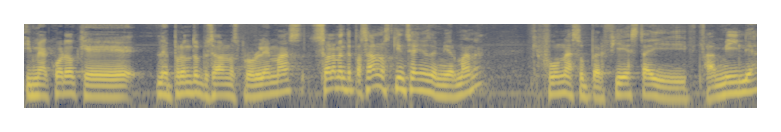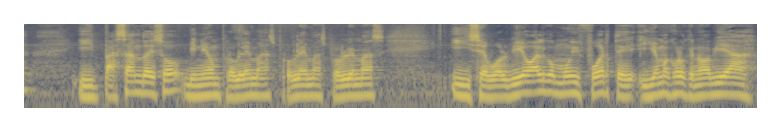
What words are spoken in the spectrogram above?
y me acuerdo que de pronto empezaron los problemas. Solamente pasaron los 15 años de mi hermana, que fue una super fiesta y familia, y pasando eso vinieron problemas, problemas, problemas, y se volvió algo muy fuerte. Y yo me acuerdo que no había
